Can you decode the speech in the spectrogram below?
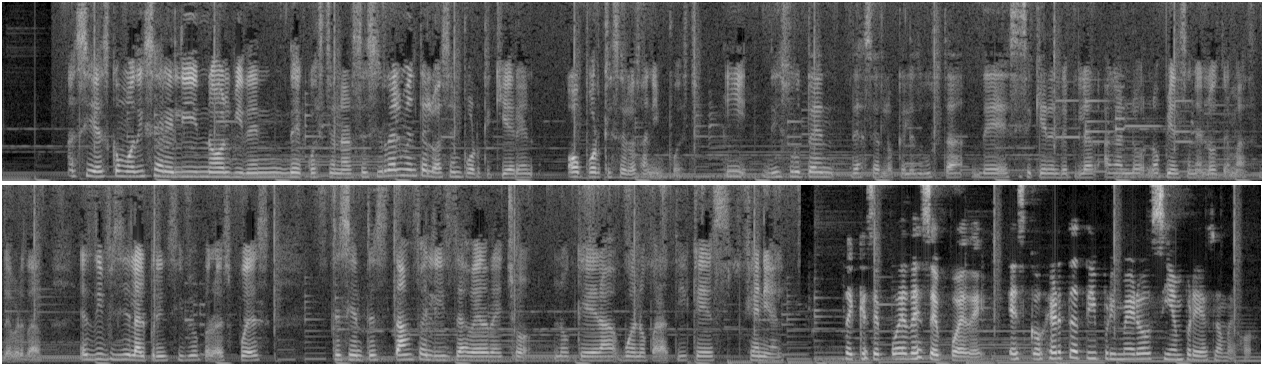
Así es, como dice Arely, no olviden de cuestionarse si realmente lo hacen porque quieren o porque se los han impuesto. Y disfruten de hacer lo que les gusta, de si se quieren depilar, háganlo, no piensen en los demás, de verdad. Es difícil al principio, pero después te sientes tan feliz de haber hecho lo que era bueno para ti, que es genial. De que se puede, se puede. Escogerte a ti primero siempre es lo mejor.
